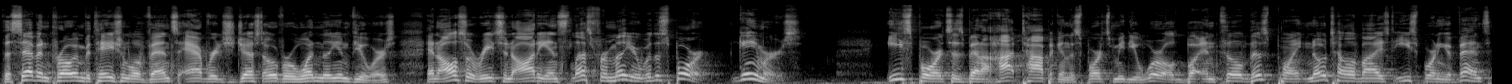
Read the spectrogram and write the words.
The seven Pro Invitational events averaged just over 1 million viewers and also reached an audience less familiar with the sport gamers. Esports has been a hot topic in the sports media world, but until this point, no televised esporting events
